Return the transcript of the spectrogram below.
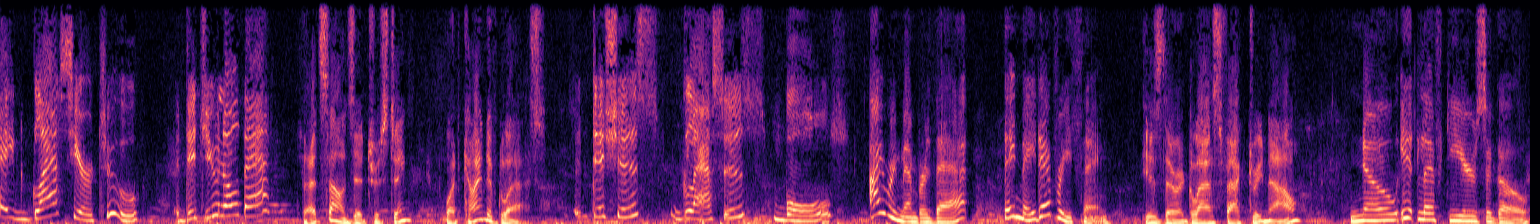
made glass here, too. Did you know that? That sounds interesting. What kind of glass? Dishes, glasses, bowls. I remember that. They made everything. Is there a glass factory now? No, it left years ago.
